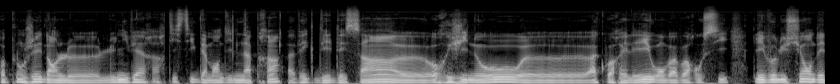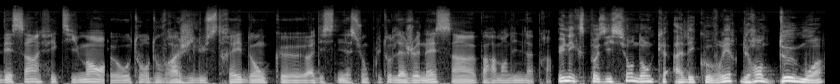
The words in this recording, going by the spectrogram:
replonger dans l'univers artistique d'Amandine Laprin avec des dessins euh, originaux, euh, aquarellés, où on va voir aussi l'évolution des dessins effectivement euh, autour d'ouvrages illustrés, donc à destination plutôt de la jeunesse hein, par Amandine Laprin. Une exposition donc à découvrir durant deux mois.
